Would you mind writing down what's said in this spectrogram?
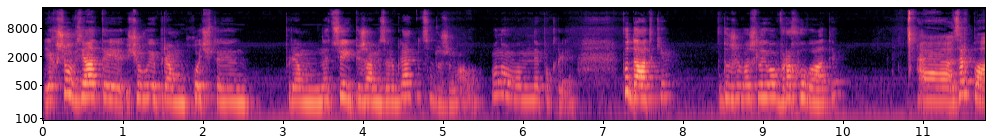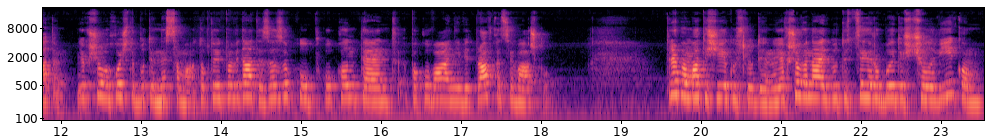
Якщо взяти, що ви прям хочете прям на цій піжамі заробляти, ну це дуже мало. Воно вам не покриє. Податки дуже важливо врахувати. Е, Зарплата, якщо ви хочете бути не сама. Тобто відповідати за закупку, контент, пакування, відправка це важко. Треба мати ще якусь людину. Якщо ви навіть будете це робити з чоловіком,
